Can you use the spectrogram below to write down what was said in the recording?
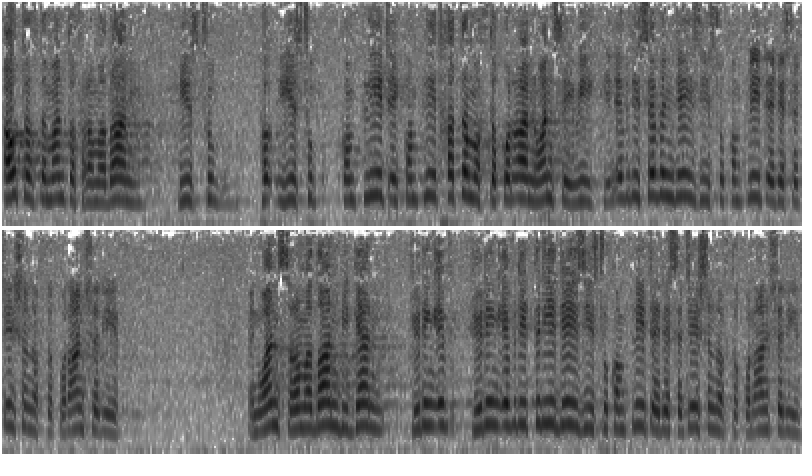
out of the month of Ramadan, he used to he used to complete a complete khatam of the Quran once a week. In every seven days, he used to complete a recitation of the Quran Sharif. And once Ramadan began, during, ev- during every three days, he used to complete a recitation of the Quran Sharif.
